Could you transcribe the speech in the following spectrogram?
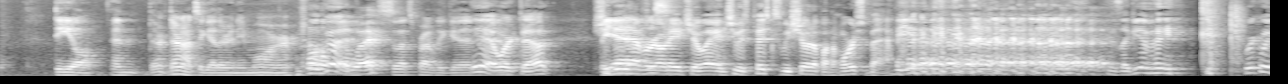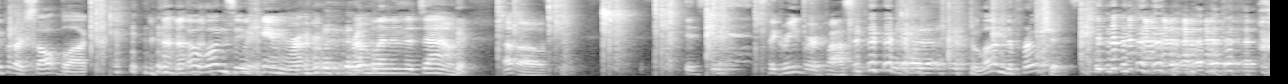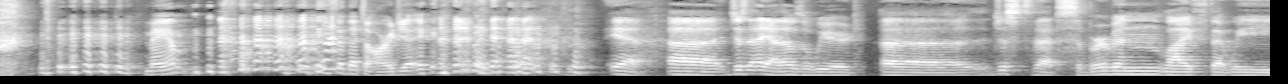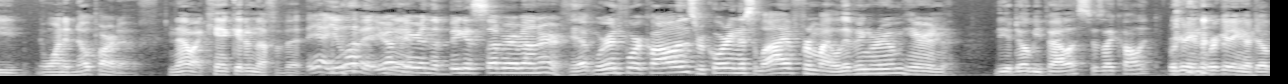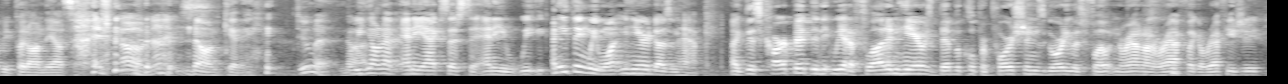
deal. And they're they're not together anymore, Well, good. So that's probably good. yeah, it worked out. She But did have her just- own HOA, and she was pissed because we showed up on horseback. He's like, "Do you have any? Where can we put our salt block?" oh, Lund's We came ru- rumbling into town. Uh oh, it's the, it's the Greenberg posse. Lund approaches. Ma'am, he said that to RJ. Yeah, uh, just uh, yeah, that was a weird. Uh, just that suburban life that we wanted no part of. Now I can't get enough of it. Yeah, you love it. You're up Yeah. here in the biggest suburb on earth. Yep, we're in Fort Collins, recording this live from my living room here in the Adobe Palace, as I call it. We're getting we're getting Adobe put on the outside. Oh, nice. no, I'm kidding. Do it. we don't have any access to any we, anything we want in here doesn't happen. Like this carpet, we had a flood in here. It was biblical proportions. Gordy was floating around on a raft like a refugee.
